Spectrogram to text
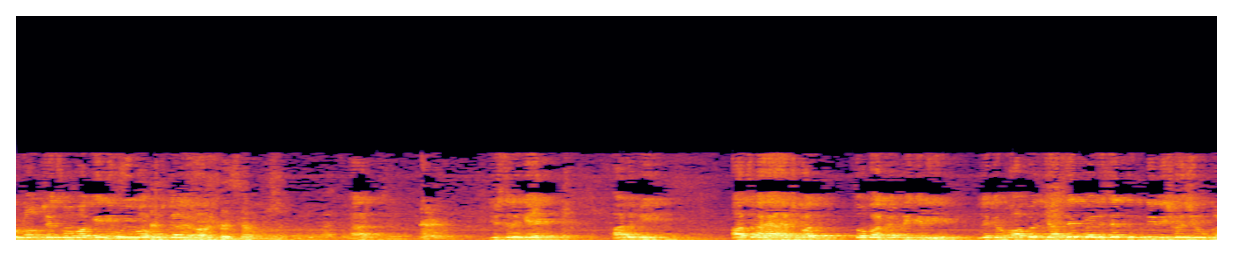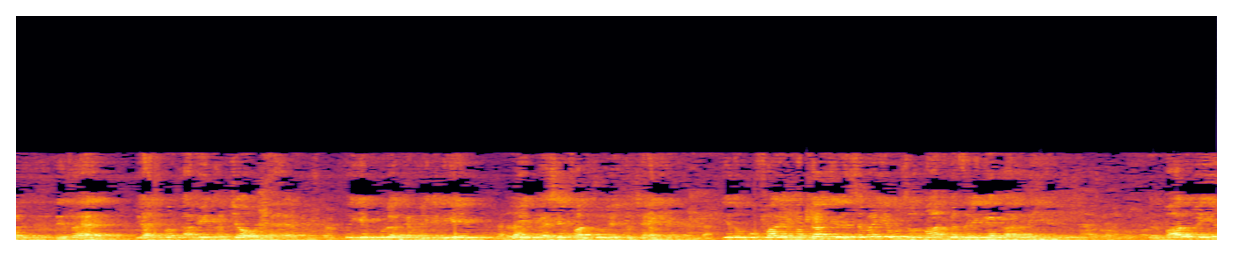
گناہوں سے توبہ کی نہیں وہی واپس کر لیں ہاں؟ جس طرح کہ آدمی آتا ہے حج پر توبہ کرنے کے لیے، لیکن واپس جاتے پہلے سے دگنی رشوت شروع کر دیتا ہے۔ حج پر کافی خرچہ ہوتا ہے، تو یہ پورا کرنے کے لیے یہ پیسے فالتو لینے چاہیے۔ یہ تو کفار مکہ کی رسم ہے یہ مسلمان کا طریقہ کار نہیں ہے۔ پھر بعد میں یہ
